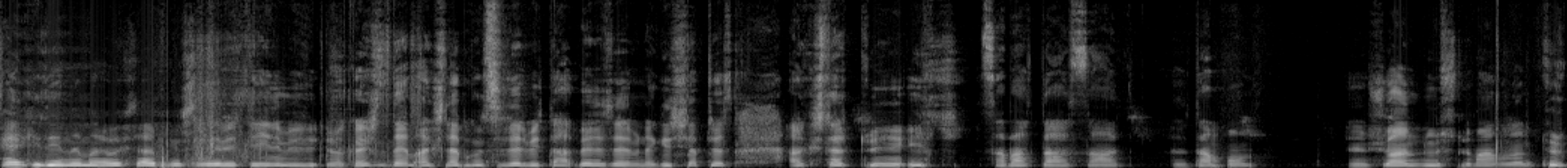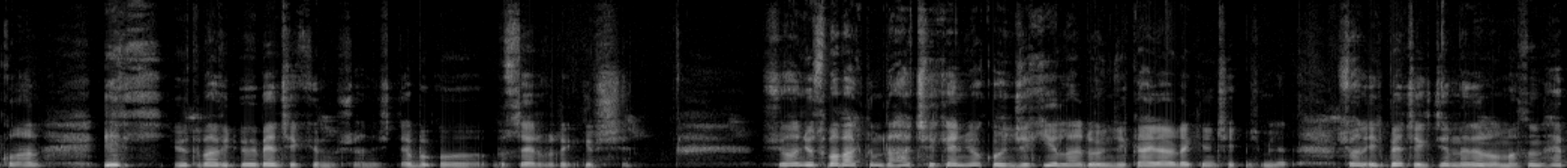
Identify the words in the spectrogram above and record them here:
Herkese yeni merhaba arkadaşlar. Bugün sizlerle birlikte yeni bir video karşınızdayım. Arkadaşlar bugün sizlerle birlikte Hatven üzerine giriş yapacağız. Arkadaşlar e, ilk sabah daha saat e, tam 10. E, şu an Müslüman olan, Türk olan ilk YouTube'a videoyu ben çekiyorum şu an işte bu, bu server'a girişi. Şu an YouTube'a baktım daha çeken yok. Önceki yıllarda, önceki aylardakini çekmiş millet. Şu an ilk ben çekeceğim. Neden olmasın? Hep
